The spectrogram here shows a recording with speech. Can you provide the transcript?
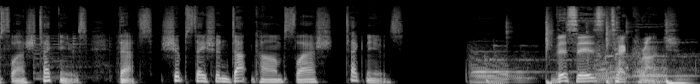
slash technews. That's shipstation.com slash technews. This is TechCrunch.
